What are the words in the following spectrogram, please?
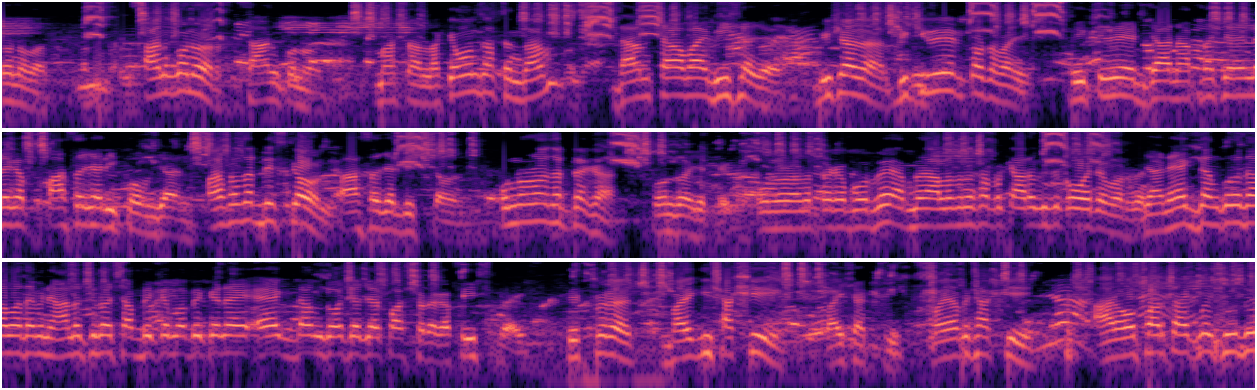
ধন্যবাদ। সানকনর? সান কোনো মাশাআল্লাহ কেমন যাচ্ছেন দাম? দাম চাওয়া ভাই বিশ হাজার। বিশ হাজার। বিক্রি রেট কত ভাই? বিক্রি রেট যান আপনার চ্যানেল লেগে পাঁচ হাজারই কম যান পাঁচ হাজার ডিসকাউন্ট পাঁচ হাজার ডিসকাউন্ট পনেরো হাজার টাকা? পনেরো হাজার টাকা। পনেরো হাজার টাকা পড়বে আপনার আলোচনা সাপেক্ষে আরও কিছু কমাইতে পারবেন জান একদম কোনো দাম না। আলোচনা সাপেক্ষে পাবে নাই একদম দশ হাজার পাঁচশো টাকা ফিক্স প্রাইস ফিক্স প্রাইস ভাই কি সাক্ষী? ভাই সাক্ষী। ভাই আপনি সাক্ষী? আর অফার থাকবে শুধু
